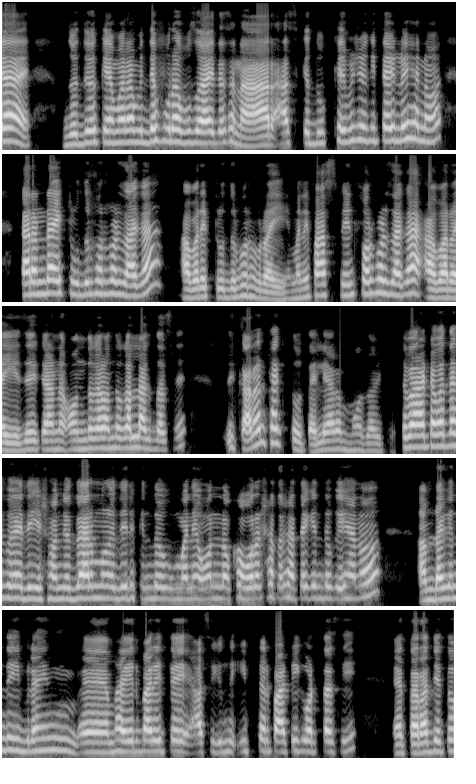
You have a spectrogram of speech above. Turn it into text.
যায়? যদিও ক্যামেরার মধ্যে পুরা বোঝা যাইতেছে না। আর আজকে দুঃখের বিষয় কিটা হইল হেন, কারণটা একটু উদুর ফরফর জায়গা আবার একটু উদুর ফরফর আইয়ে। মানে পাঁচ মিনিট পরপর জায়গা আবার আইয়ে। যে কারণে অন্ধকার অন্ধকার লাগতেছে। কারণ থাকতো, তাইলে আরও মজা হইতো। এবার একটা কথা কয়ে দিই, সঞ্জয় দার মনোদির কিন্তু মানে অন্য খবরের সাথে সাথে কিন্তু এখানে আমরা কিন্তু ইব্রাহিম ভাইয়ের বাড়িতে আছি, কিন্তু ইফতার পার্টি করতেছি। তারা যেহেতু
